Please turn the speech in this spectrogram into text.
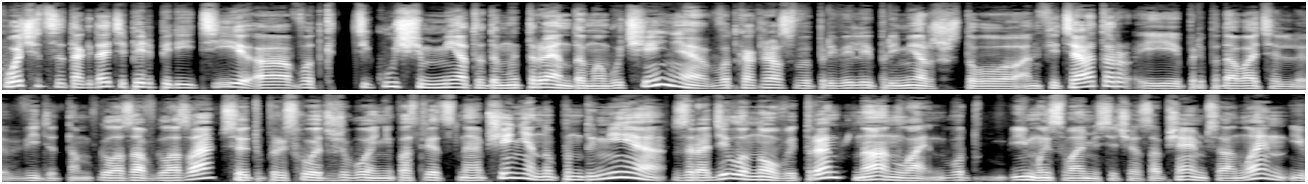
Хочется тогда теперь перейти а, вот к текущим методам и трендам обучения. Вот как раз вы привели пример, что амфитеатр и преподаватель видят там в глаза в глаза. Все это происходит живое непосредственное общение, но пандемия зародила новый тренд на онлайн. Вот и мы с вами сейчас общаемся онлайн, и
